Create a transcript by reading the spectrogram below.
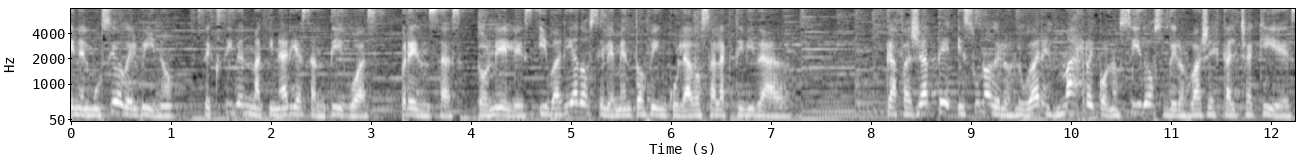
En el Museo del Vino se exhiben maquinarias antiguas, prensas, toneles y variados elementos vinculados a la actividad. Cafayate es uno de los lugares más reconocidos de los valles calchaquíes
